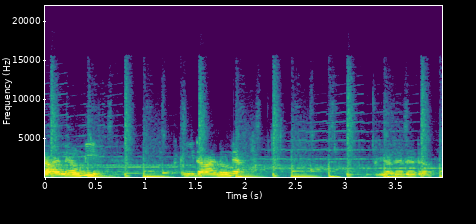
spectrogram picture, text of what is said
ได้แล้วนี่ นี่ได้แล้วเนี่ย เดี๋ยวเดี๋ยวเดี๋ยว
